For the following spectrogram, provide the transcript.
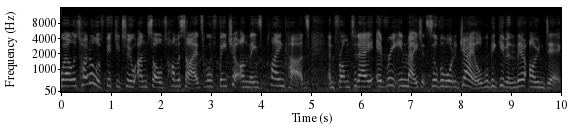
Well, a total of 52 unsolved homicides will feature on these playing cards. And from today, every inmate at Silverwater Jail will be given their own deck.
